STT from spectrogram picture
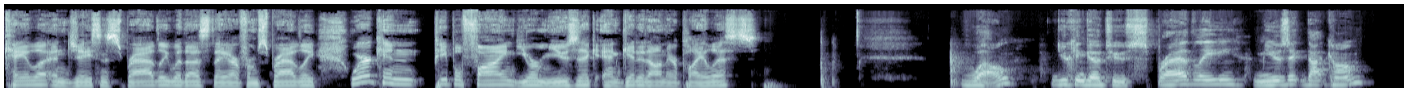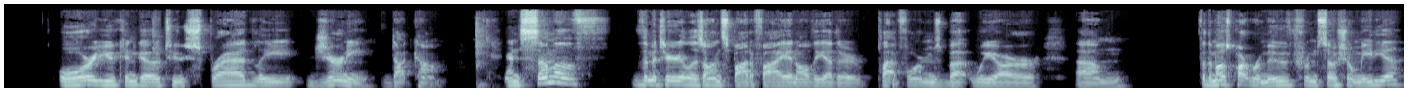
Kayla and Jason Spradley with us. They are from Spradley. Where can people find your music and get it on their playlists? Well, you can go to spradleymusic.com or you can go to spradleyjourney.com. And some of the material is on Spotify and all the other platforms, but we are, um, for the most part, removed from social media.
